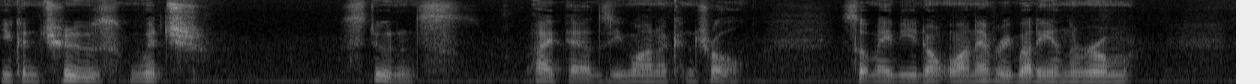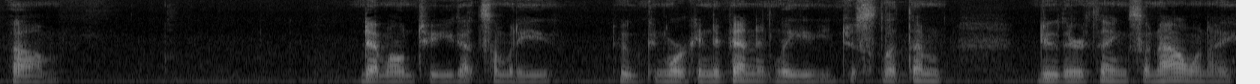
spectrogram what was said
you can choose which students' iPads you want to control. So maybe you don't want everybody in the room um, demoed to. You got somebody who can work independently. You just let them do their thing. So now when I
